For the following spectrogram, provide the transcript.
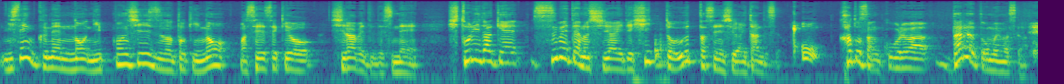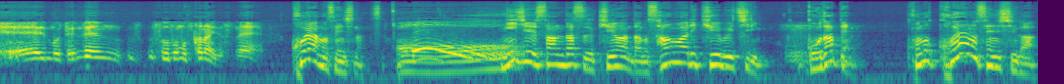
2009年の日本シリーズの時の、まあ、成績を調べてですね1人だけ全ての試合でヒットを打った選手がいたんですよ。加藤さんこれは誰だと思いますか？もう全然想像もつかないですね。小屋野選手なんですよ。23打数9安打の3割9分1厘。5打点。この小屋野選手が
